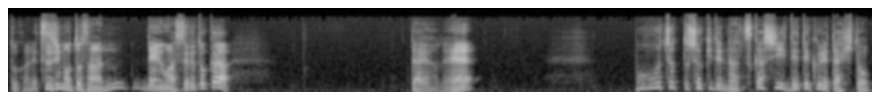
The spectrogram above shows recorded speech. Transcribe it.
とかね辻元さん電話するとかだよねもうちょっと初期で懐かしい出てくれた人。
